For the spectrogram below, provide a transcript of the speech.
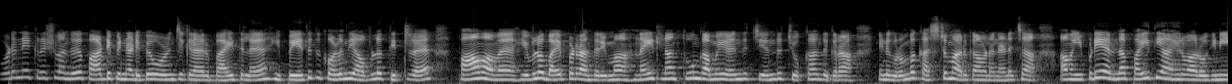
உடனே கிருஷ் வந்து பாட்டி பின்னாடி போய் ஒழிஞ்சிக்கிறாரு பயத்தில். இப்போ எதுக்கு குழந்தைய அவ்வளோ திட்டுற? பாவம் அவன். எவ்வளோ பயப்படுறான் தெரியுமா? நைட்லாம் தூங்காமல் எழுந்துச்சு எழுந்திரிச்சு உட்காந்துக்கிறான் எனக்கு ரொம்ப கஷ்டமாக இருக்கு அவனை நினச்சா. அவன் இப்படியே இருந்தால் பைத்தியம் ஆயிடுவான் ரோகிணி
